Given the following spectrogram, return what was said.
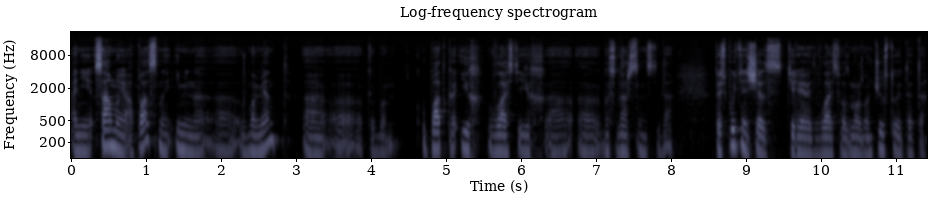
они самые опасные именно э, в момент э, э, как бы упадка их власти, их э, э, государственности, да. То есть Путин сейчас теряет власть, возможно, он чувствует это,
